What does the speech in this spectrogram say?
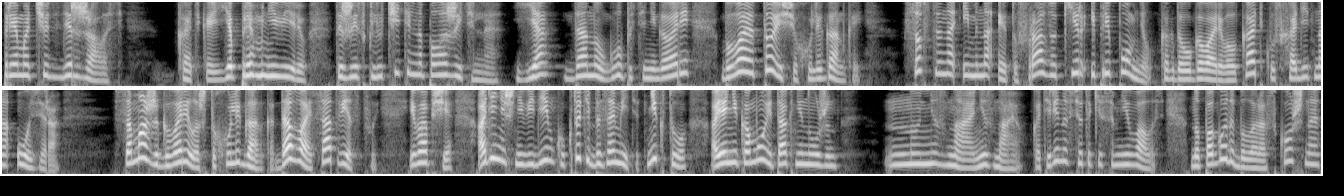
«Прямо чуть сдержалась». Катька, я прям не верю. Ты же исключительно положительная. Я? Да ну, глупости не говори. Бываю то еще хулиганкой. Собственно, именно эту фразу Кир и припомнил, когда уговаривал Катьку сходить на озеро. Сама же говорила, что хулиганка. Давай, соответствуй. И вообще, оденешь невидимку, кто тебя заметит? Никто. А я никому и так не нужен. Ну, не знаю, не знаю. Катерина все-таки сомневалась. Но погода была роскошная,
